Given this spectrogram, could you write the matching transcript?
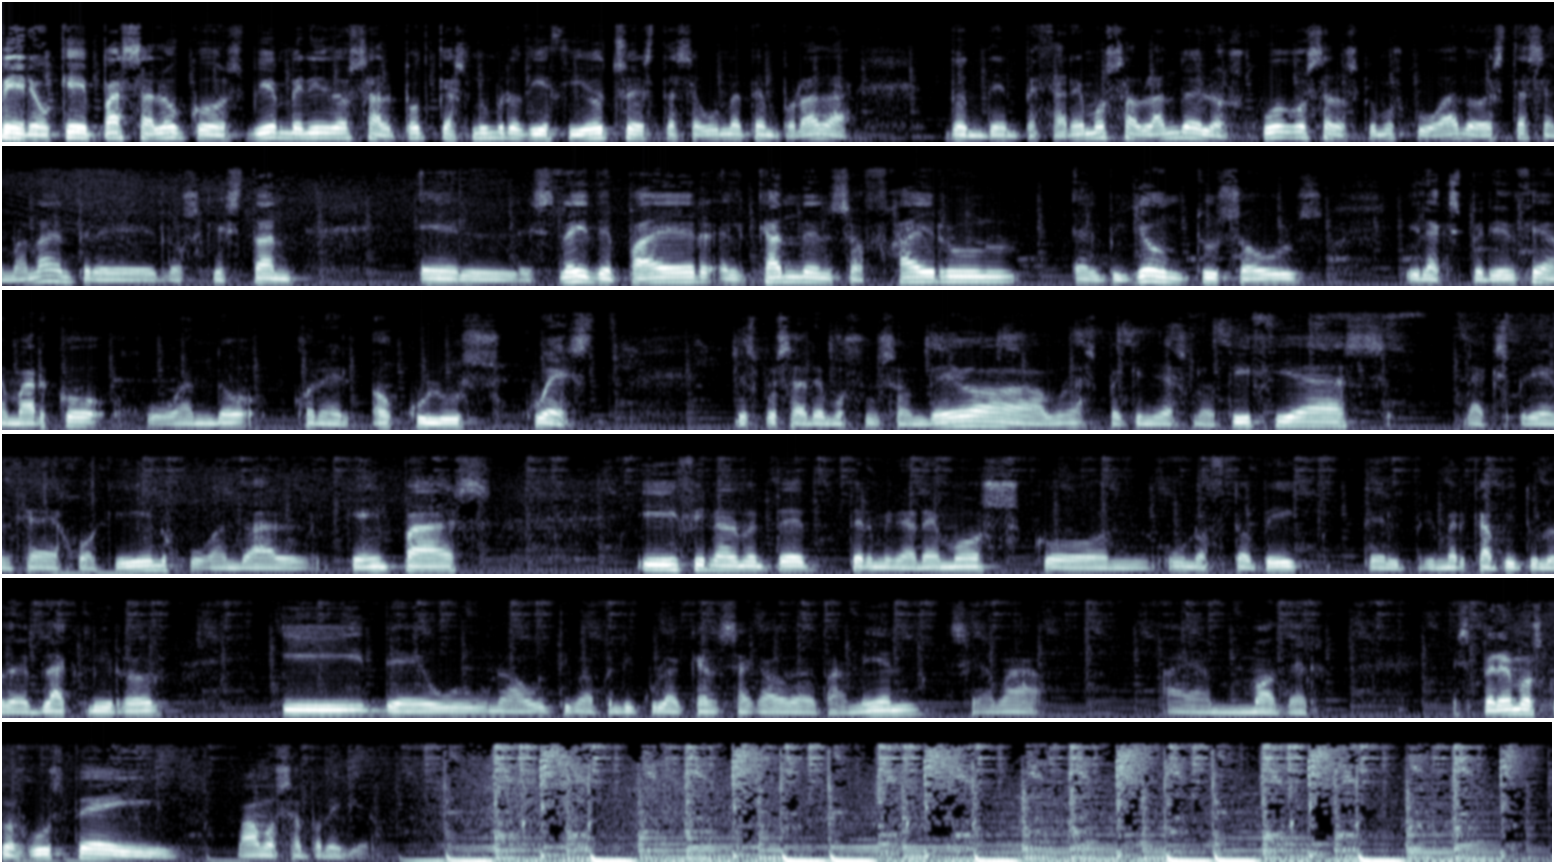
Pero ¿qué pasa, locos? Bienvenidos al podcast número 18 de esta segunda temporada, donde empezaremos hablando de los juegos a los que hemos jugado esta semana, entre los que están el Slay the Pyre, el Candence of Hyrule, el Beyond Two Souls y la experiencia de Marco jugando con el Oculus Quest. Después haremos un sondeo a unas pequeñas noticias, la experiencia de Joaquín jugando al Game Pass, y finalmente terminaremos con un off topic del primer capítulo de Black Mirror y de una última película que han sacado también, se llama I Am Mother. Esperemos que os guste y vamos a por ello.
